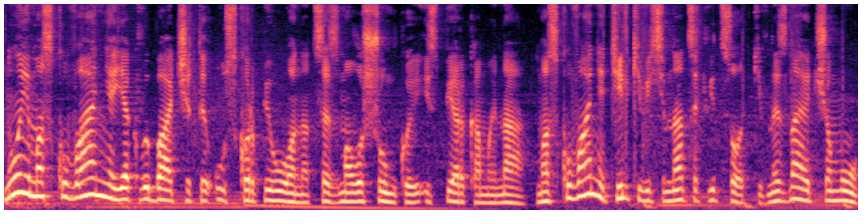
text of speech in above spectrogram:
Ну і маскування, як ви бачите, у Скорпіона це з малошумкою і з перками на маскування тільки 18%. Не знаю, чому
